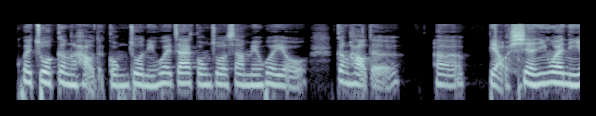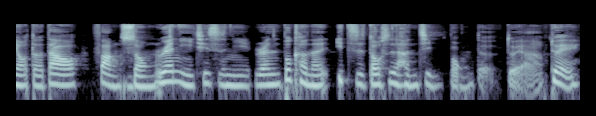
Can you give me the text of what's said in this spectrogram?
会做更好的工作，你会在工作上面会有更好的呃表现，因为你有得到放松。因为你其实你人不可能一直都是很紧绷的，对啊。对，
